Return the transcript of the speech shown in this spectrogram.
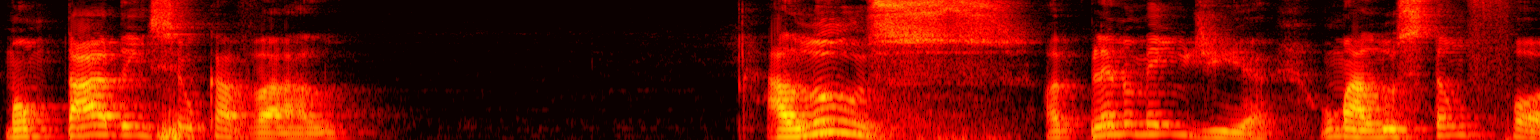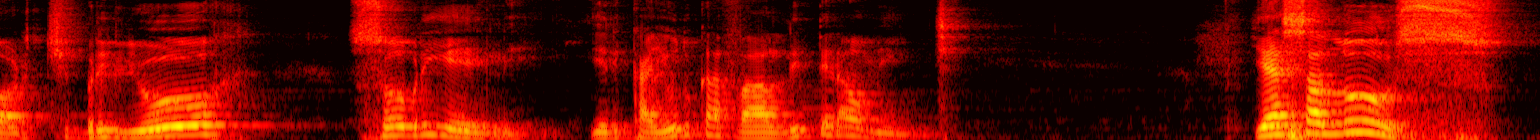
montado em seu cavalo, a luz, ao pleno meio-dia, uma luz tão forte brilhou sobre ele, e ele caiu do cavalo, literalmente. E essa luz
